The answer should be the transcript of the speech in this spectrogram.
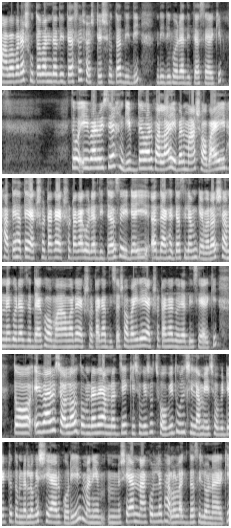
মা বাবারা সুতা বান্ধা দিতেছে, ষষ্ঠীর সুতা দিদি দিদি করে দিতেছে আর কি। তো এবার হইছে গিফট দেওয়ার পালা, এবার মা সবাইয়ের হাতে হাতে একশো টাকা একশো টাকা করে দিতে আছে। এটাই দেখাইতেছিলাম ক্যামেরার সামনে করে যে দেখো মা আমার একশো টাকা দিছে, সবাইরে একশো টাকা করে দিছে আর কি। তো এবার চলো তোমরা আমরা যে কিছু কিছু ছবি তুলছিলাম, এই ছবিটি একটু তোমরা লোকে শেয়ার করি। মানে শেয়ার না করলে ভালো লাগতেছিল না আর কি।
